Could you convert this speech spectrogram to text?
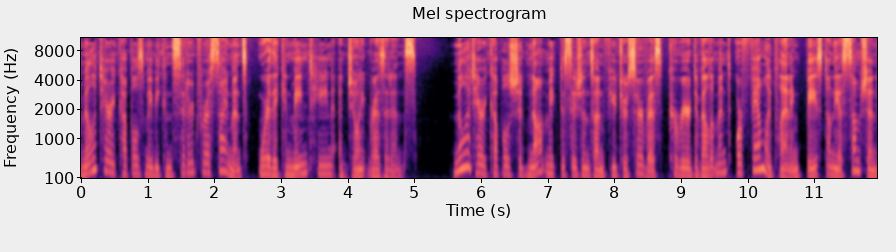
military couples may be considered for assignments where they can maintain a joint residence. Military couples should not make decisions on future service, career development, or family planning based on the assumption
